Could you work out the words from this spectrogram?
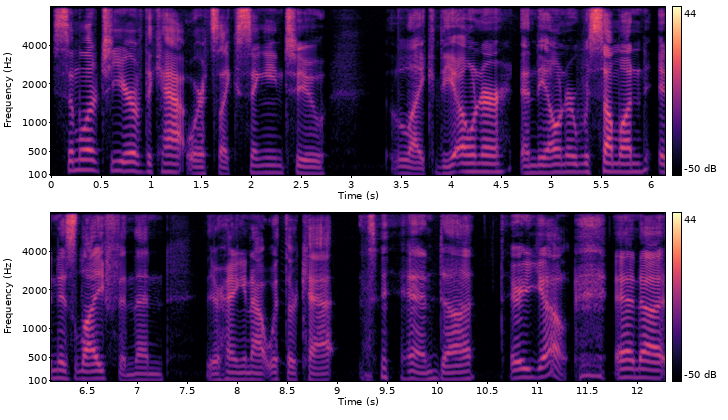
similar to Year of the Cat where it's like singing to like the owner and the owner was someone in his life and then they're hanging out with their cat and uh there you go and uh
